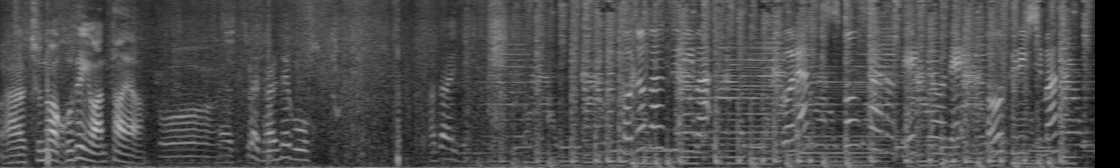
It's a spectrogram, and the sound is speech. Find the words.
아 준호야 고생이 많다 야 와 진짜 잘 되고 가자 이제 この番組はご覧のスポンサーの提供でお送りします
